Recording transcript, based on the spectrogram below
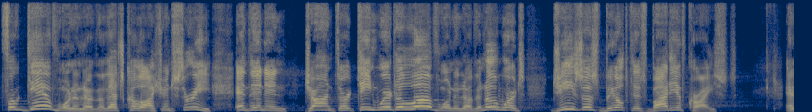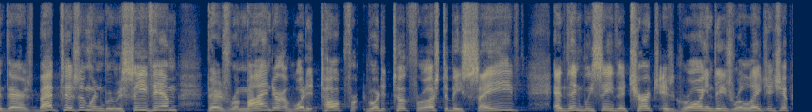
forgive one another. That's Colossians 3. And then in John 13, we're to love one another. In other words, Jesus built this body of Christ, and there's baptism when we receive him. There's reminder of what it, for, what it took for us to be saved. And then we see the church is growing in these relationships.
